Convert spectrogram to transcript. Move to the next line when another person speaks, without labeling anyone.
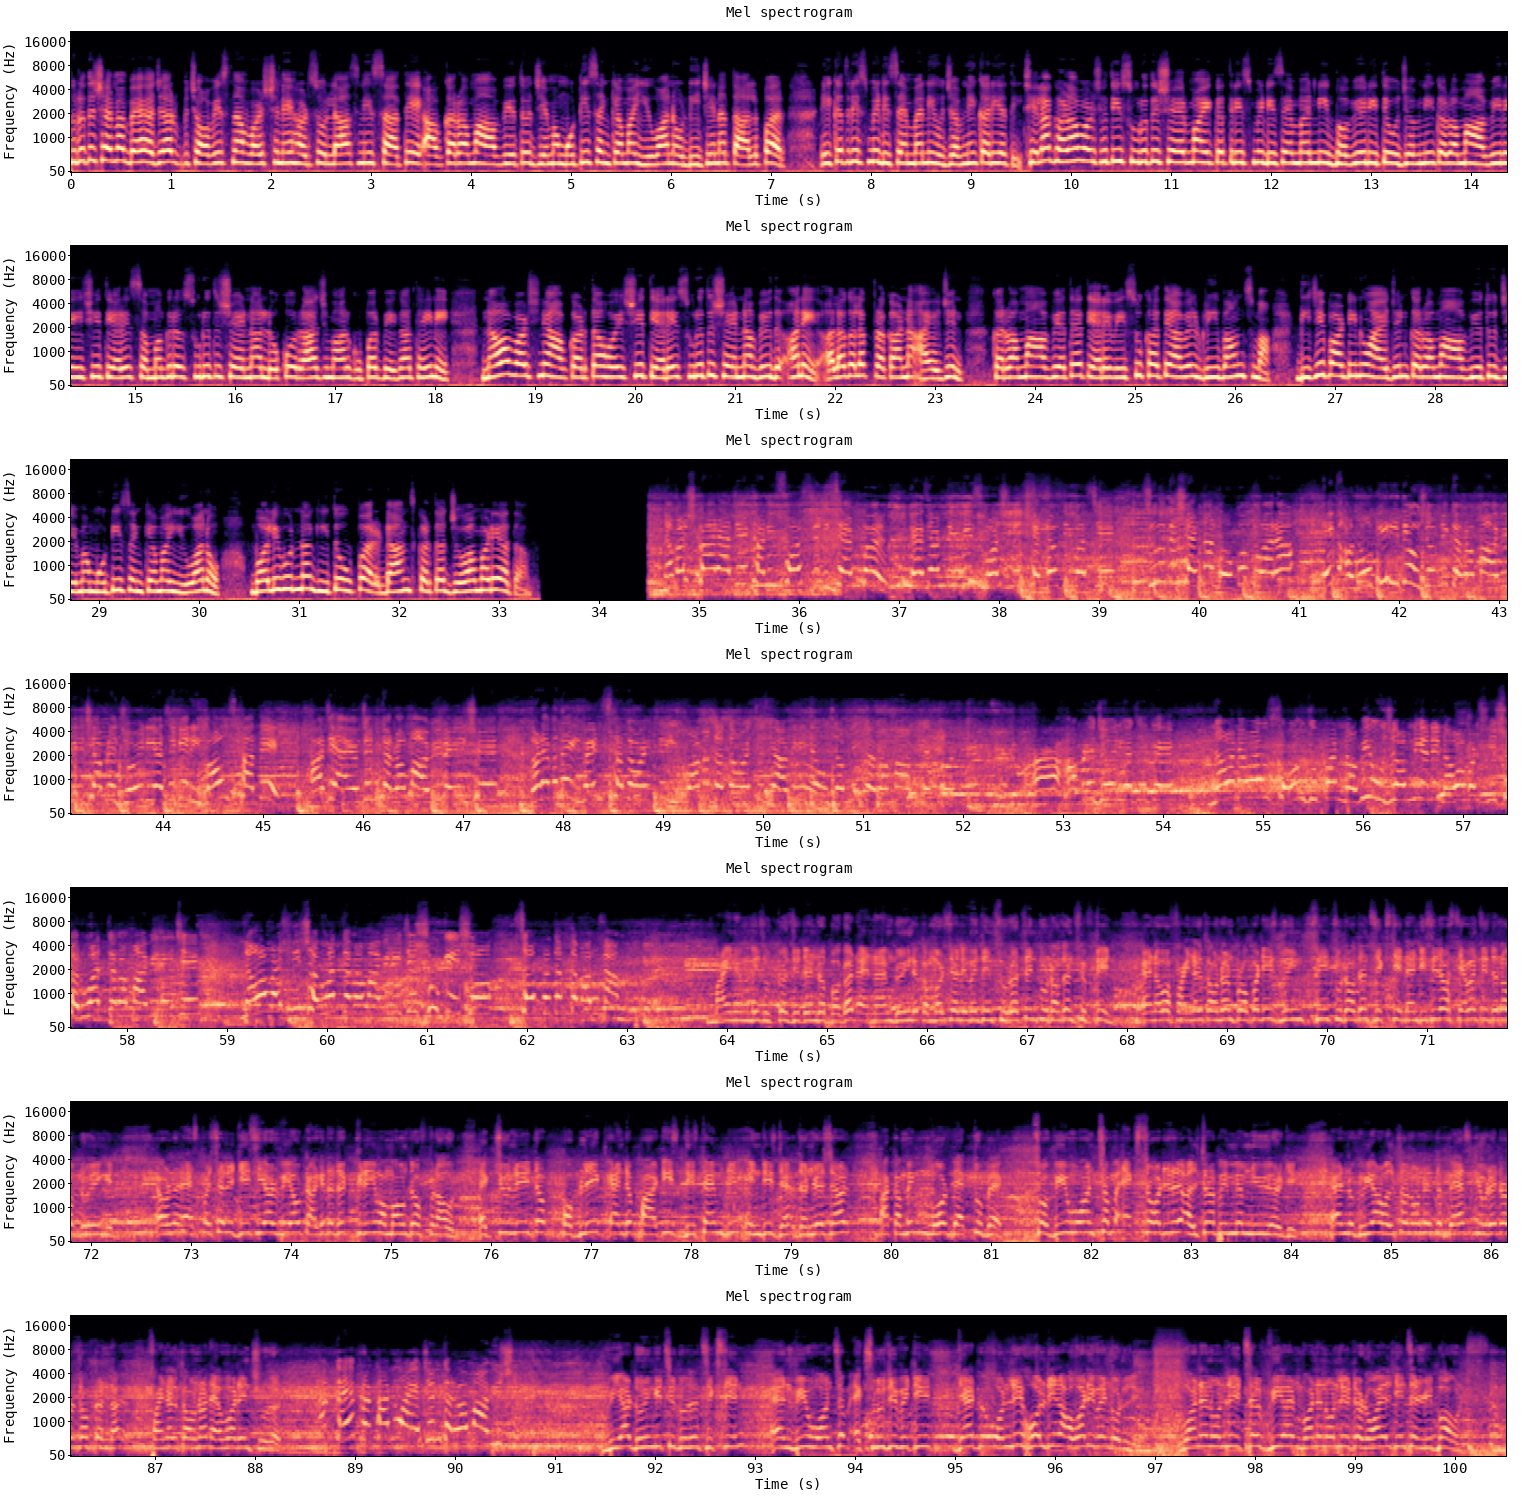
સુરત શહેરમાં બે હજાર ચોવીસના વર્ષને હર્ષોલ્લાસની સાથે આવકારવામાં આવ્યો હતો, જેમાં મોટી સંખ્યામાં યુવાનો ડીજેના તાલ પર એકત્રીસમી ડિસેમ્બરની ઉજવણી કરી હતી. છેલ્લા ઘણા વર્ષોથી સુરત શહેરમાં એકત્રીસમી ડિસેમ્બરની ભવ્ય રીતે ઉજવણી કરવામાં આવી રહી છે, ત્યારે સમગ્ર સુરત શહેરના લોકો રાજમાર્ગ ઉપર ભેગા થઈને નવા વર્ષને આવકારતા હોય છે. ત્યારે સુરત શહેરના વિવિધ અને અલગ અલગ પ્રકારના આયોજન કરવામાં આવ્યા હતા. ત્યારે વેસુ ખાતે આવેલ રીબાઉન્સમાં ડીજે પાર્ટીનું આયોજન કરવામાં આવ્યું હતું, જેમાં મોટી સંખ્યામાં યુવાનો બોલિવૂડના ગીતો ઉપર ડાન્સ કરતા જોવા મળ્યા હતા.
My name is Utkarsh Jitendra Bhagat and I am doing the commercial events in Surat since 2015 and our final countdown property is doing since 2016 and this is our seventh season of doing it. And especially this year we have targeted a cream amount of crowd. Actually the public and the parties this time in this generation are coming more back to back. So we want some extraordinary ultra premium New Year gig and we are also known as the best curators of the final countdown ever in Surat. We are doing it in 2016 and we want some exclusivity that only hold in our event only. One and only itself, we are one and only the Royal Jeans and Rebound.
